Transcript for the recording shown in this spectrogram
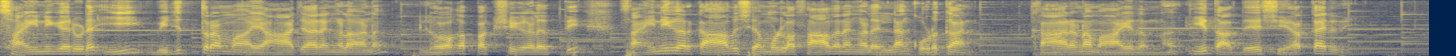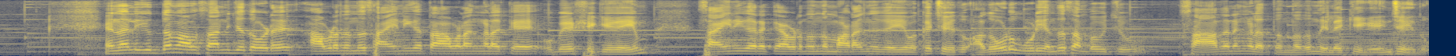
സൈനികരുടെ ഈ വിചിത്രമായ ആചാരങ്ങളാണ് ലോകപക്ഷികളെത്തി സൈനികർക്ക് ആവശ്യമുള്ള സാധനങ്ങളെല്ലാം കൊടുക്കാൻ കാരണമായതെന്ന് ഈ തദ്ദേശീയർ കരുതി. എന്നാൽ യുദ്ധം അവസാനിച്ചതോടെ അവിടെ നിന്ന് സൈനിക താവളങ്ങളൊക്കെ ഉപേക്ഷിക്കുകയും സൈനികരൊക്കെ അവിടെ നിന്ന് മടങ്ങുകയും ഒക്കെ ചെയ്തു. അതോടുകൂടി എന്ത് സംഭവിച്ചു? സാധനങ്ങൾ എത്തുന്നത് നിലയ്ക്കുകയും ചെയ്തു.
